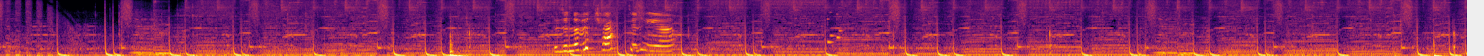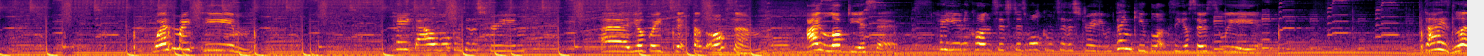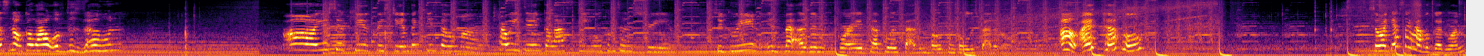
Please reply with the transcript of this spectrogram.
There's another chest in here. The stream. Thank you Bloxy, you're so sweet. Guys, let's not go out of the zone. Oh, you're so cute, Christian. Thank you so much. How are you doing, Galaski? Welcome to the stream. So green is better than grey, purple is better than both, and gold is better than all. Oh, I have purple. So I guess I have a good one.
